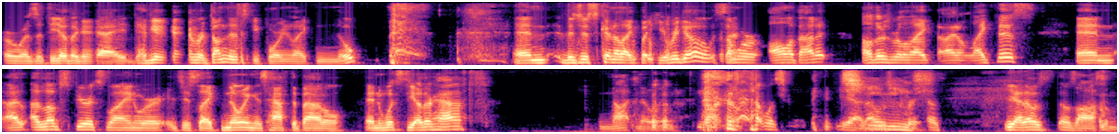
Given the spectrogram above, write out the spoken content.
or was it the other guy? Have you ever done this before? And you're like, nope. And they're just kind of like, but here we go. Some were all about it. Others were like, I don't like this. And I, I love Spirit's line where it's just like knowing is half the battle. And what's the other half? Not knowing. Not knowing. that was yeah, that was great. That was- yeah, that was that was awesome.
